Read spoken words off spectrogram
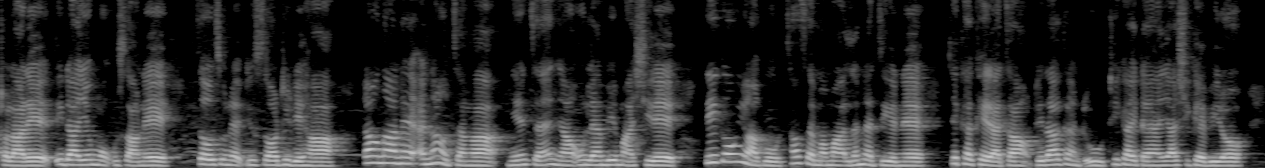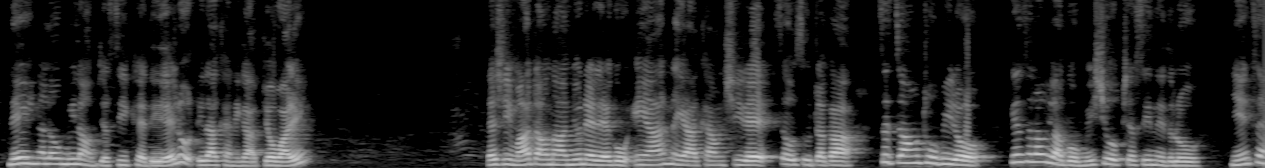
ထွက်လာတဲ့တီတာရုံမုံဦးဆောင်တဲ့စိုးစုနဲ့ပြူစောတိတွေဟာတောင်သာနဲ့အနောက်ချမ်းကငင်းချက်ညောင်ဦးလမ်းဘေးမှာရှိတဲ့တီးကုန်းရွာကို60မမလက်နက်ကြီးတွေနဲ့ပစ်ခတ်ခဲ့တာကြောင့်ဒေသခံတူထိခိုက်ဒဏ်ရာရရှိခဲ့ပြီးတော့နေအိမ်နှလုံးမီးလောင်ပျက်စီးခဲ့သေးတယ်လို့ဒေသခံတွေကပြောပါတယ်။ လက်ရှိမှာတောင်သာမြို့နယ်တဲကိုအင်အား200ခန့်ရှိတဲ့စုပ်စုတက်ကစစ်ကြောင်းထိုးပြီးတော့ကင်းစလုံးရွာကိုမီးရှို့ဖျက်ဆီးနေသလိုရင်းချံ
